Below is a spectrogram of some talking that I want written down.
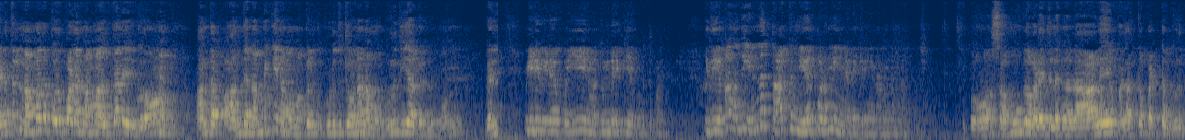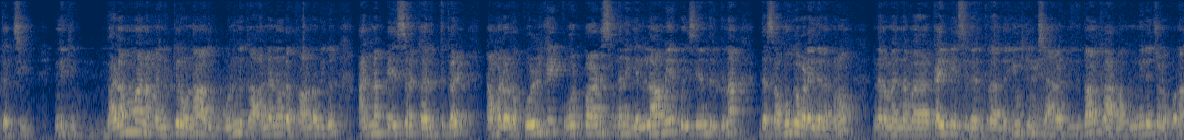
இடத்துல நம்ம தான் பொறுப்பாளர் நம்ம அதுதானே இருக்கிறோம். அந்த அந்த நம்பிக்கை நம்ம மக்களுக்கு கொடுத்துட்டோம்னா நம்ம உறுதியா வெல்லுவோம். வெல் வீடு வீடா போய் நம்ம துண்டறிக்கையை கொடுத்து பண்ணுங்க. இது எப்ப வந்து என்ன தாக்கம் ஏற்படும் நீங்க நினைக்கிறீங்க? நம்ம இப்போ சமூக வலைதளங்களாலே வளர்க்கப்பட்ட ஒரு கட்சி. இன்னைக்கு பலமா நம்ம நிக்கிறோம்னா அதுக்கு ஒண்ணுக்கு அண்ணனோட காணொளிகள் அண்ணன் பேசுற கருத்துக்கள் நம்மளோட கொள்கை கோட்பாடு சிந்தனை எல்லாமே போய் சேர்ந்திருக்குன்னா இந்த சமூக வலைதளங்களும் இந்த நம்ம நம்ம கைபேசியில இருக்கிற அந்த யூடியூப் சேனல் இதுதான் காரணம். உண்மையிலே சொல்ல போனா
